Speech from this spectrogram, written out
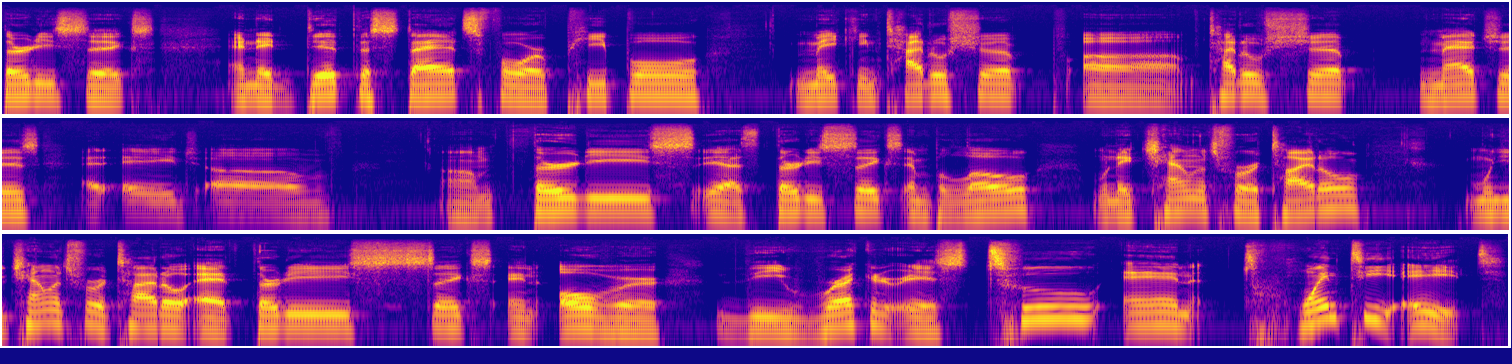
36, and they did the stats for people making titleship uh, titleship matches at age of um, 30, yes, 36 and below when they challenge for a title when you challenge for a title at 36 and over, the record is 2 and 28.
